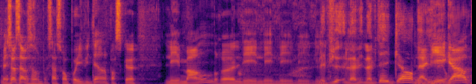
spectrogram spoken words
Mais ça, ça ne sera pas évident parce que les membres, les... les, les, la, vieille garde. La vieille garde,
